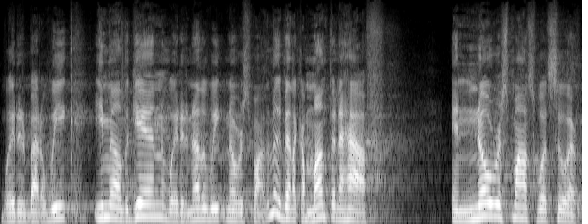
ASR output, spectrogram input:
waited about a week. Emailed again, waited another week, no response. It may have been like a month and a half and no response whatsoever.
